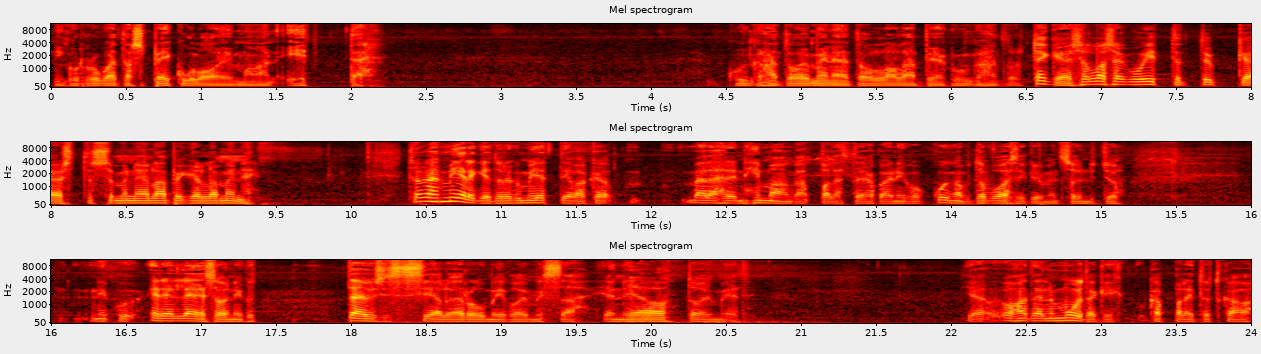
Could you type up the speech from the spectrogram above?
niin kuin ruveta spekuloimaan, että kuinka toi menee tolla läpi ja kuinka hän tekee sellaisen kuin itse tykkää ja sitten se menee läpi, kellä menee. Se on vähän mielenkiintoinen, kun miettii vaikka mä lähden himaan kappaletta, joka on niin kuin, kuinka monta vuosikymmentä se on nyt jo niin kuin edelleen se on niin kuin täysissä sielu- ja ruumiinvoimissa ja niin Joo. toimii. Ja onhan täällä muitakin kappaleita, jotka on,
